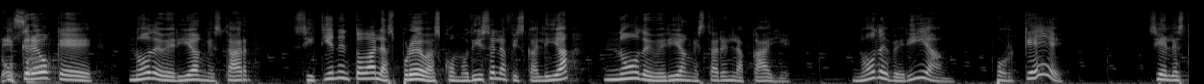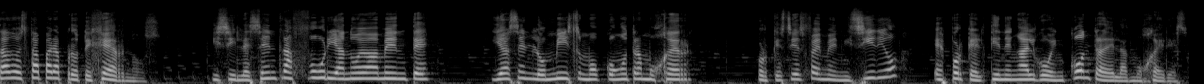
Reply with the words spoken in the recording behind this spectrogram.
Y creo que no deberían estar si tienen todas las pruebas, como dice la Fiscalía, no deberían estar en la calle. No deberían. ¿Por qué? Si el Estado está para protegernos y si les entra furia nuevamente y hacen lo mismo con otra mujer, porque si es feminicidio es porque tienen algo en contra de las mujeres.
